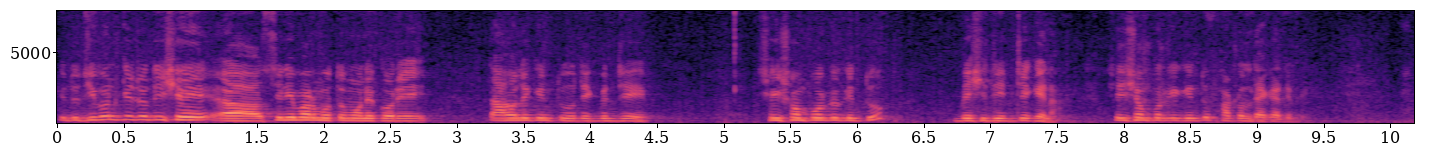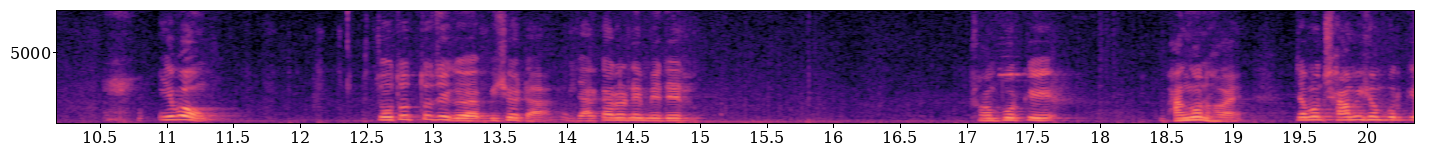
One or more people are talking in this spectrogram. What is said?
কিন্তু জীবনকে যদি সে সিনেমার মতো মনে করে, তাহলে কিন্তু দেখবেন যে সেই সম্পর্ক কিন্তু বেশি দিন টেকে না। সেই সম্পর্কে কিন্তু ফাটল দেখা দেবে। এবং চতুর্থ যে বিষয়টা, যার কারণে মেয়েদের সম্পর্কে ভাঙন হয়, যেমন স্বামী সম্পর্কে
